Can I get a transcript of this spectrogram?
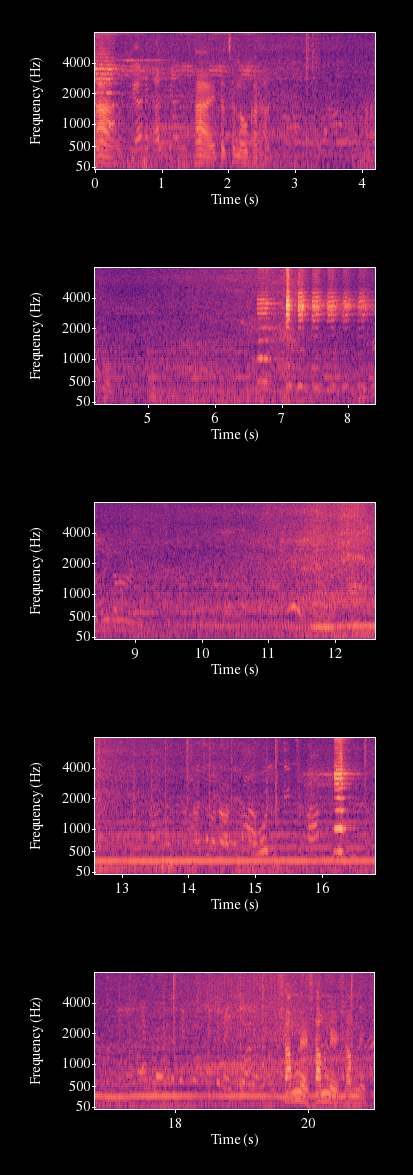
হ্যাঁ হ্যাঁ এটা হচ্ছে নৌকার হাট। সামনে সামনে সামনে।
